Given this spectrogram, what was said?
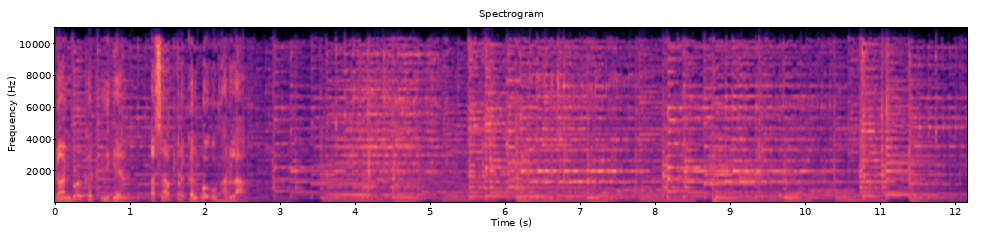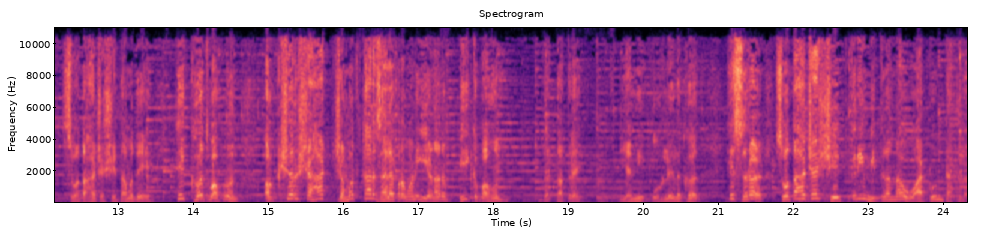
गांडूळ खत निघेल असा प्रकल्प उभारला. स्वतःच्या शेतामध्ये हे खत वापरून अक्षरशः चमत्कार झाल्याप्रमाणे येणारं पीक पाहून दत्तात्रय यांनी उरलेलं खत हे सरळ स्वतःच्या शेतकरी मित्रांना वाटून टाकलं.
